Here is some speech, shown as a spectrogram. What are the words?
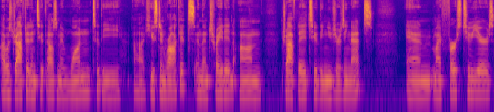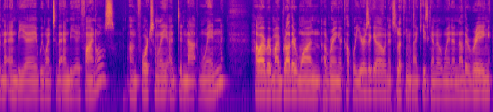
I was drafted in 2001 to the uh, Houston Rockets, and then traded on draft day to the New Jersey Nets. And my first two years in the NBA, we went to the NBA Finals. Unfortunately, I did not win. However, my brother won a ring a couple years ago, and it's looking like he's going to win another ring.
